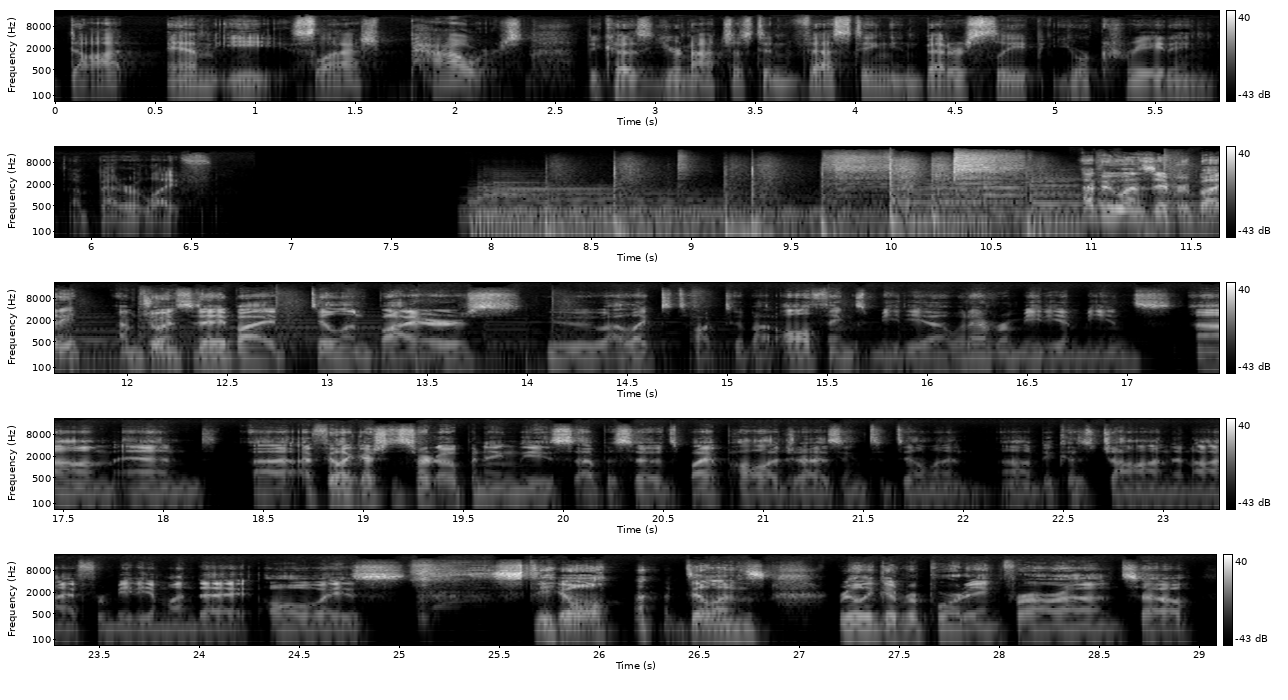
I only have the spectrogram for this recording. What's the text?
www.sleep.me slash powers because you're not just investing in better sleep, you're creating a better life. Happy Wednesday, everybody. I'm joined today by Dylan Byers, who I like to talk to about all things media, whatever media means. Um, and uh, I feel like I should start opening these episodes by apologizing to Dylan uh, because Jon and I, for Media Monday, always steal Dylan's really good reporting for our own. So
